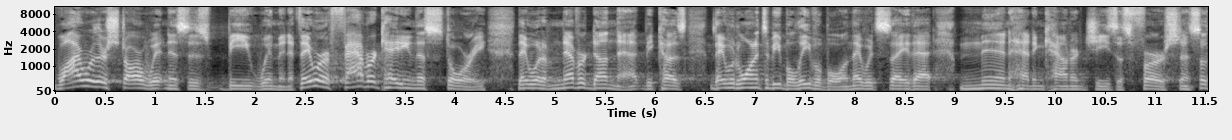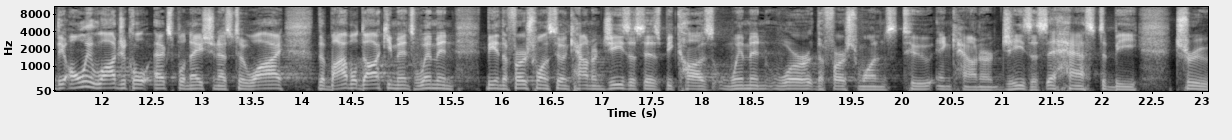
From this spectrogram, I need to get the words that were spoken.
why were their star witnesses be women? If they were fabricating this story, they would have never done that because they would want it to be believable and they would say that men had encountered Jesus first. And so the only logical explanation as to why the Bible documents women being the first ones to encounter Jesus is because women were the first ones to encounter Jesus. It has to be true.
